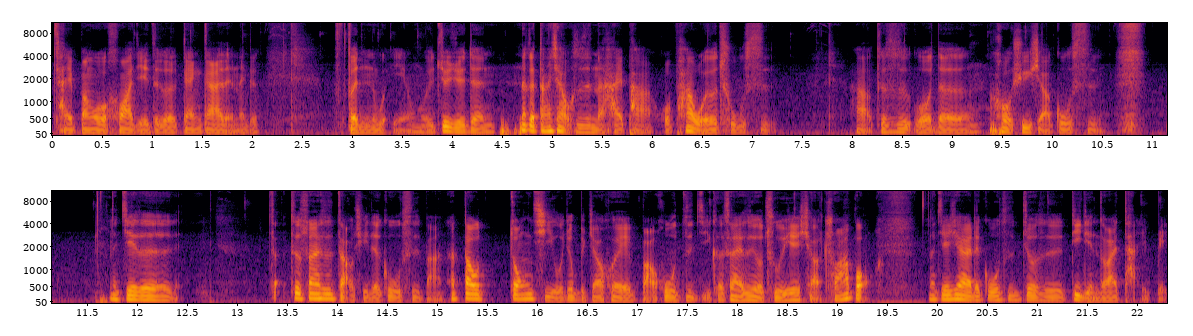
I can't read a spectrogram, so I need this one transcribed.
才帮我化解这个尴尬的那个氛围。我就觉得那个当下我是真的害怕，我怕我又出事。好，这是我的后续小故事。那接着，这这算是早期的故事吧？那到。中期我就比较会保护自己，可是还是有出一些小 trouble。那接下来的故事就是地点都在台北，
